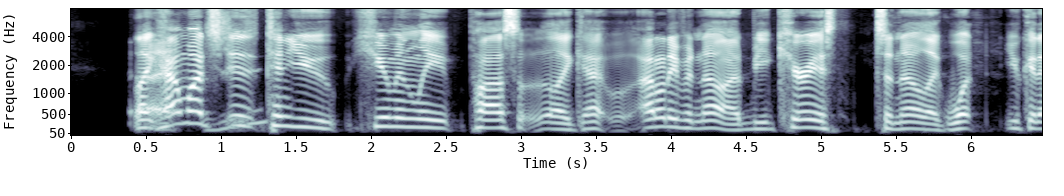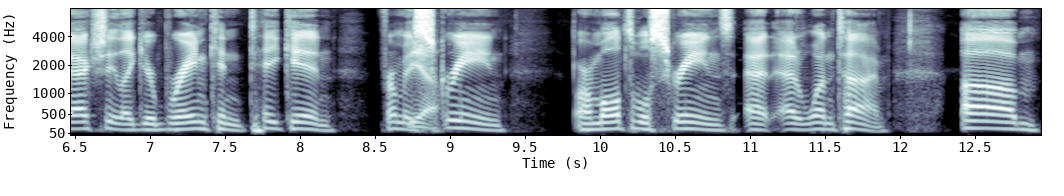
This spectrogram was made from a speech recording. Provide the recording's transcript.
like how uh, much is, can you humanly possibly like? I, I don't even know. I'd be curious to know like what you could actually like your brain can take in from a Yeah. screen or multiple screens at at one time. Um, and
